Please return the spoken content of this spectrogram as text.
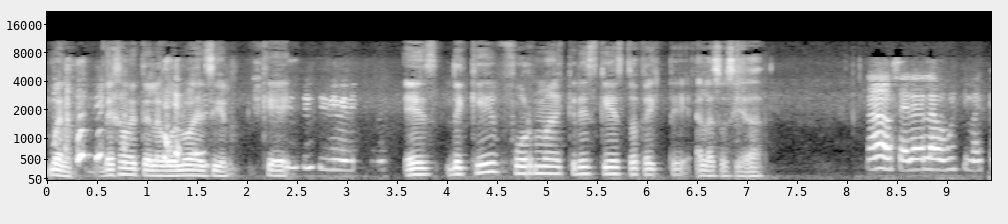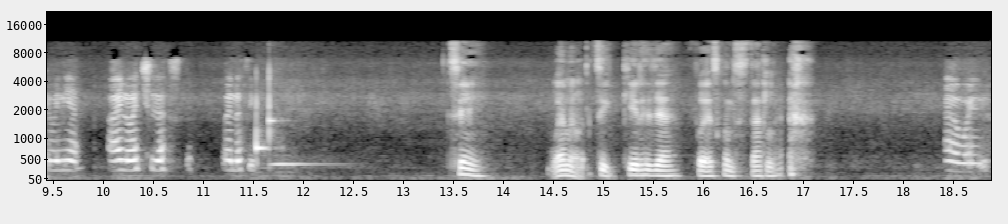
bueno, déjame te la vuelvo a decir. Que es ¿de qué forma crees que esto afecte a la sociedad? Ah, o sea, era la última que venía. Ay, no, Bueno, sí. Sí. Bueno, si quieres ya puedes contestarla. Ah, bueno.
